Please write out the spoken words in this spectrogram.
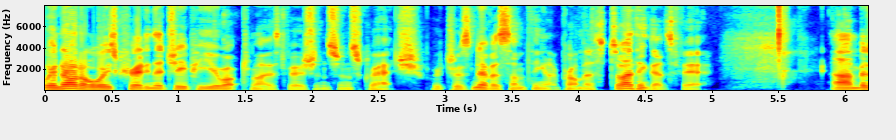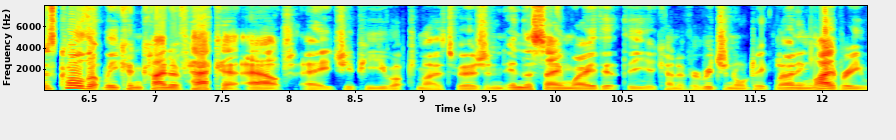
We're not always creating the GPU optimized versions from scratch, which was never something I promised. So I think that's fair. Um, but it's cool that we can kind of hack out a GPU optimized version in the same way that the kind of original deep learning library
